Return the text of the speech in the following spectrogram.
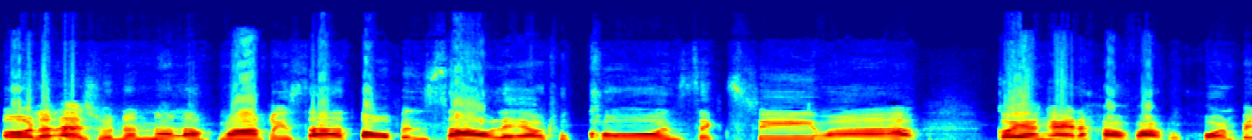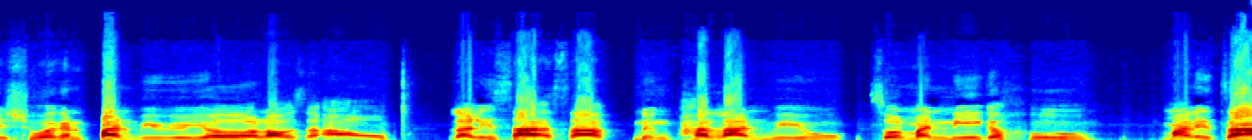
เออ นั่นแหละชุดนั้นน่ารักมาก ลิซ่าโตเป็นสาวแล้วทุกคน เซ็กซี่มาก ก็ยังไงนะคะ ฝากทุกคนไปช่วยกันปั่นวิวเยอะๆ เราจะเอาลาลิสาสักหนึ่งพันล้านวิว ส่วนมันนี่ก็คือมาเลยจ้ะ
